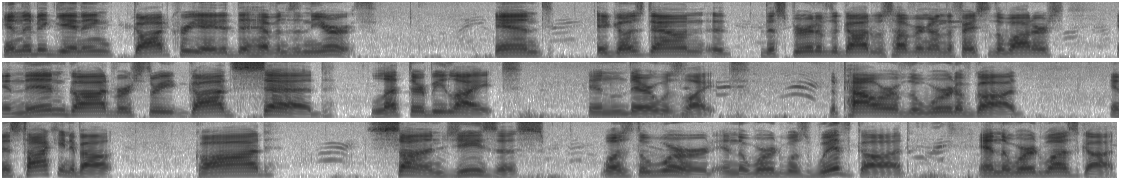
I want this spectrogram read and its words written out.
In the beginning, God created the heavens and the earth. And it goes down, uh, the Spirit of the God was hovering on the face of the waters. And then God, verse 3, God said, Let there be light. And there was light. The power of the Word of God. And it's talking about God, Son, Jesus, was the Word, and the Word was with God, and the Word was God.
